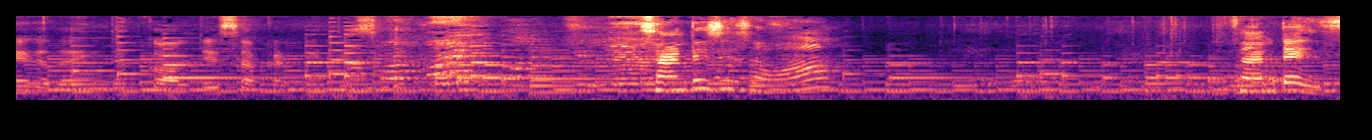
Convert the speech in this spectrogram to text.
నేనే కదా ఇందాక కాల్ చేసి అక్కడ శానిటైజ్ చేసావా? శానిటైజ్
